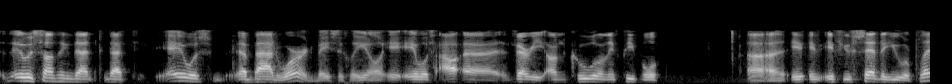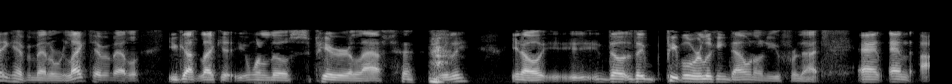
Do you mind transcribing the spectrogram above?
it was something that that it was a bad word basically. You know, it, it was uh, very uncool, and if people uh, if, if you said that you were playing heavy metal or liked heavy metal, you got like a, one of those superior laughs. really? You know, the, the people were looking down on you for that, and and I,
